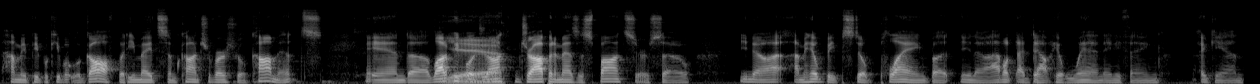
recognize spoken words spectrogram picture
how many people keep up with golf, but he made some controversial comments, and uh, a lot of people are dro- dropping him as a sponsor. So, you know, I, I mean, he'll be still playing, but you know, I don't. I doubt he'll win anything again.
